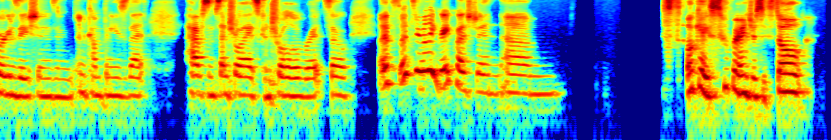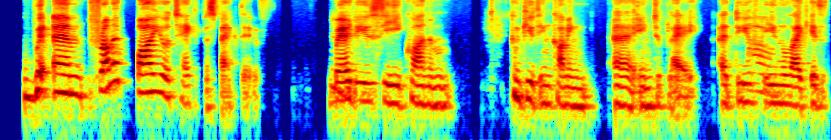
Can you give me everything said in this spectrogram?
organizations and, and companies that have some centralized control over it. So that's that's a really great question. Um, okay, super interesting. So, um, from a biotech perspective, mm-hmm. where do you see quantum computing coming uh, into play? Uh, do you feel like is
